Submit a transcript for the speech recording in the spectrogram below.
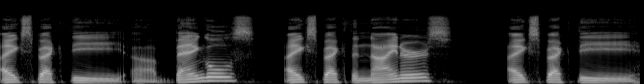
I expect the uh, Bengals. I expect the Niners. I expect the.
